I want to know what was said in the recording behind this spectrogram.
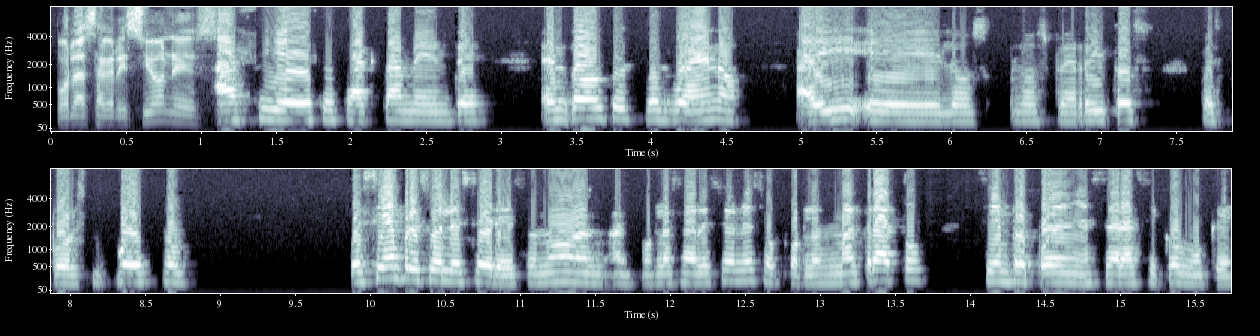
por las agresiones. Así es, exactamente. Entonces, pues bueno, ahí los, los perritos pues por supuesto, pues siempre suele ser eso, ¿no? Por las agresiones o por los maltratos, siempre pueden estar así como que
